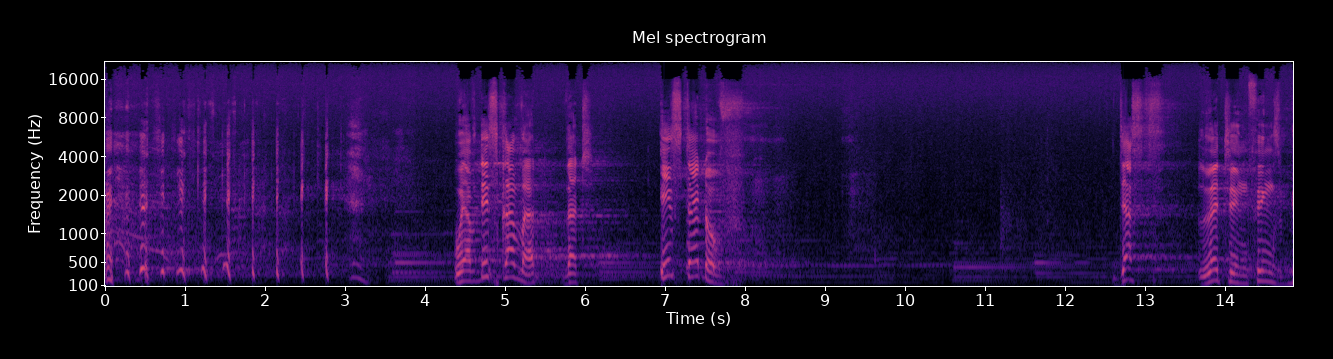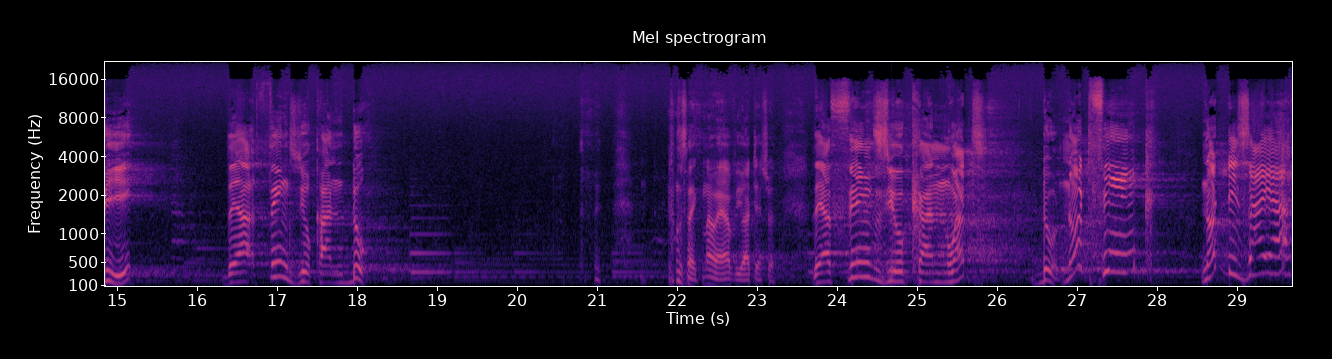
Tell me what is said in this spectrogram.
we have discovered that instead of just letting things be, there are things you can do. it's like now I have your attention. There are things you can what? Do. Not think, not desire,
